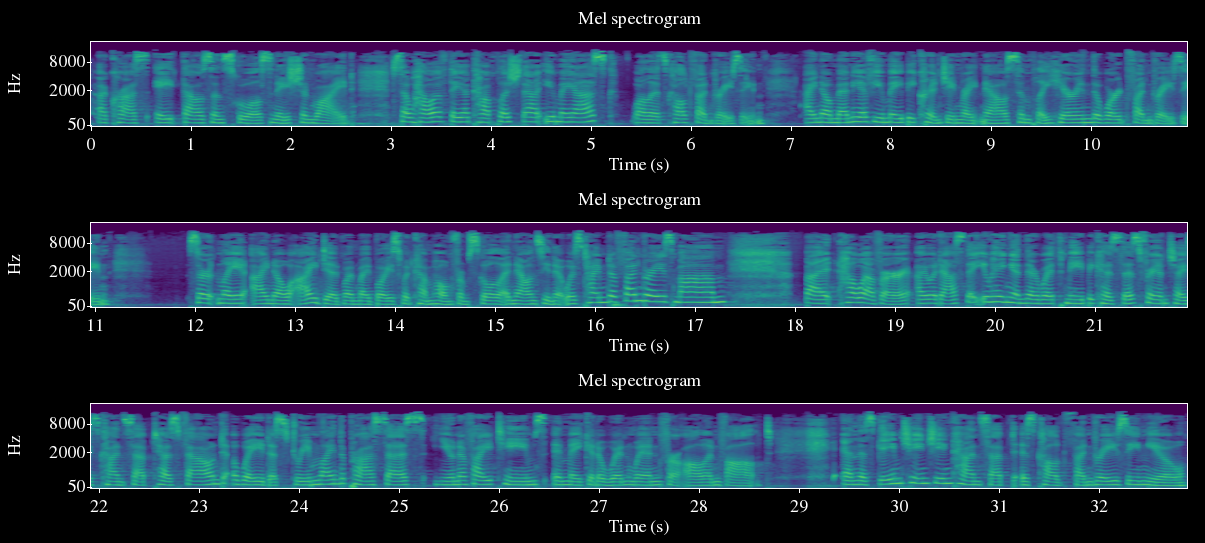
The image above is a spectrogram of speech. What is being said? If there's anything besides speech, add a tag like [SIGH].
across 8,000 schools nationwide. So how have they accomplished that, you may ask? Well, it's called fundraising. I know many of you may be cringing right now simply hearing the word fundraising certainly I know I did when my boys would come home from school announcing it was time to fundraise, mom. But however, I would ask that you hang in there with me because this franchise concept has found a way to streamline the process, unify teams, and make it a win-win for all involved. And this game changing concept is called Fundraising U.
